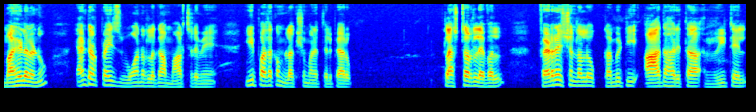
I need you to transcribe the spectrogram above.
మహిళలను ఎంటర్ప్రైజ్ ఓనర్లుగా మార్చడమే ఈ పథకం లక్ష్యమని తెలిపారు. క్లస్టర్ లెవెల్ ఫెడరేషన్లలో కమిటీ ఆధారిత రీటైల్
